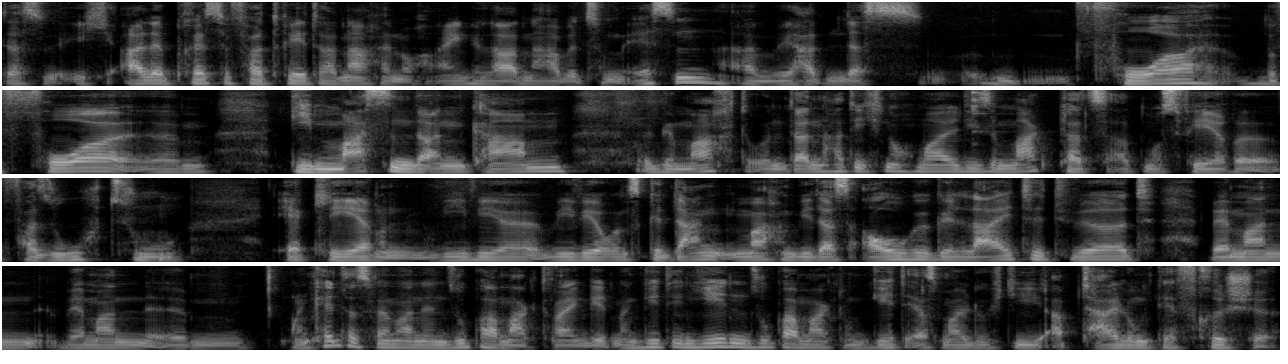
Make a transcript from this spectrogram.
dass ich alle Pressevertreter nachher noch eingeladen habe zum Essen. Aber wir hatten das ähm, vor, bevor ähm, die Massen dann kamen, äh, gemacht. Und dann hatte ich noch mal diese Marktplatzatmosphäre versucht zu mhm. erklären, wie wir, wie wir uns Gedanken machen, wie das Auge geleitet wird, wenn man, wenn man, ähm, man kennt das, wenn man in den Supermarkt reingeht. Man geht in jeden Supermarkt und geht erstmal durch die Abteilung der Frische.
